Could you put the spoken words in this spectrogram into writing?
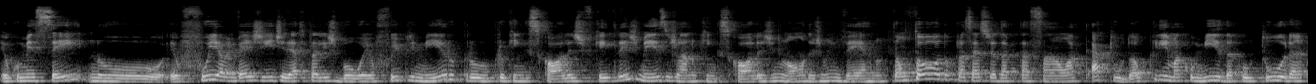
eu comecei no. Eu fui, ao invés de ir direto para Lisboa, eu fui primeiro pro, pro King's College, fiquei três meses lá no King's College, em Londres, no inverno. Então, todo um processo de adaptação a, a tudo, ao clima, à comida, à cultura,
